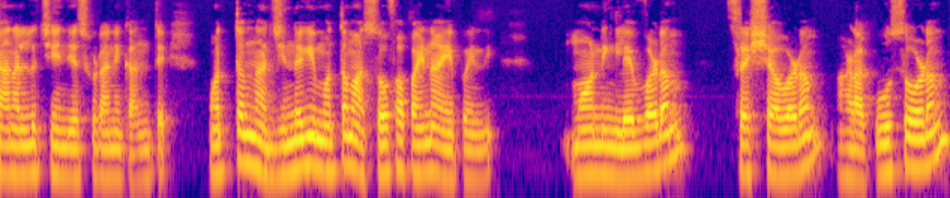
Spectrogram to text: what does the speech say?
ఛానళ్ళు చేంజ్ చేసుకోవడానికి అంతే. మొత్తం నా జిందగీ మొత్తం ఆ సోఫా పైన అయిపోయింది. మార్నింగ్ లేవ్వడం ఫ్రెష్ అవ్వడం ఆడ కూర్చోవడం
